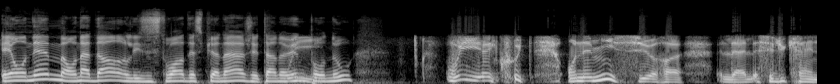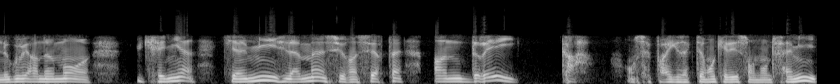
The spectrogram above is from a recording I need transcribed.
Et on aime, on adore les histoires d'espionnage. Et t'en as une pour nous. Oui, écoute, on a mis sur, euh, c'est l'Ukraine, le gouvernement ukrainien qui a mis la main sur un certain Andrei K. On ne sait pas exactement quel est son nom de famille.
